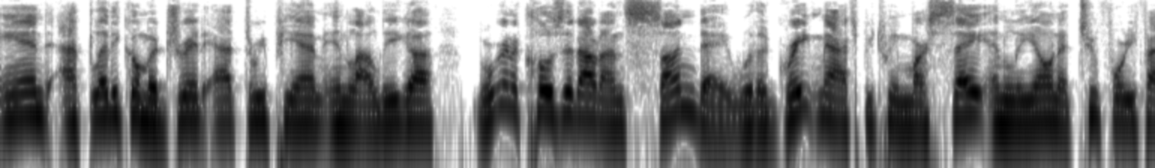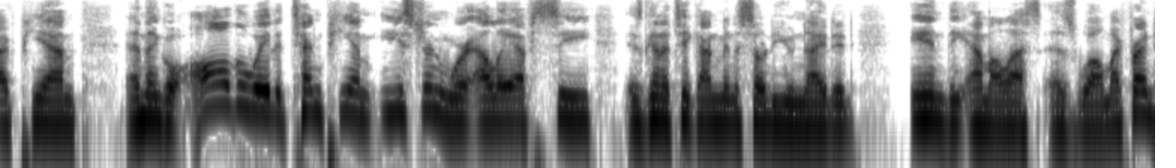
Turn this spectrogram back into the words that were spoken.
and Atletico Madrid at 3 p.m. in La Liga. We're going to close it out on Sunday with a great match between Marseille and Lyon at 2:45 p.m. and then go all the way to 10 p.m. Eastern where LAFC is going to take on Minnesota United in the MLS as well. My friend,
